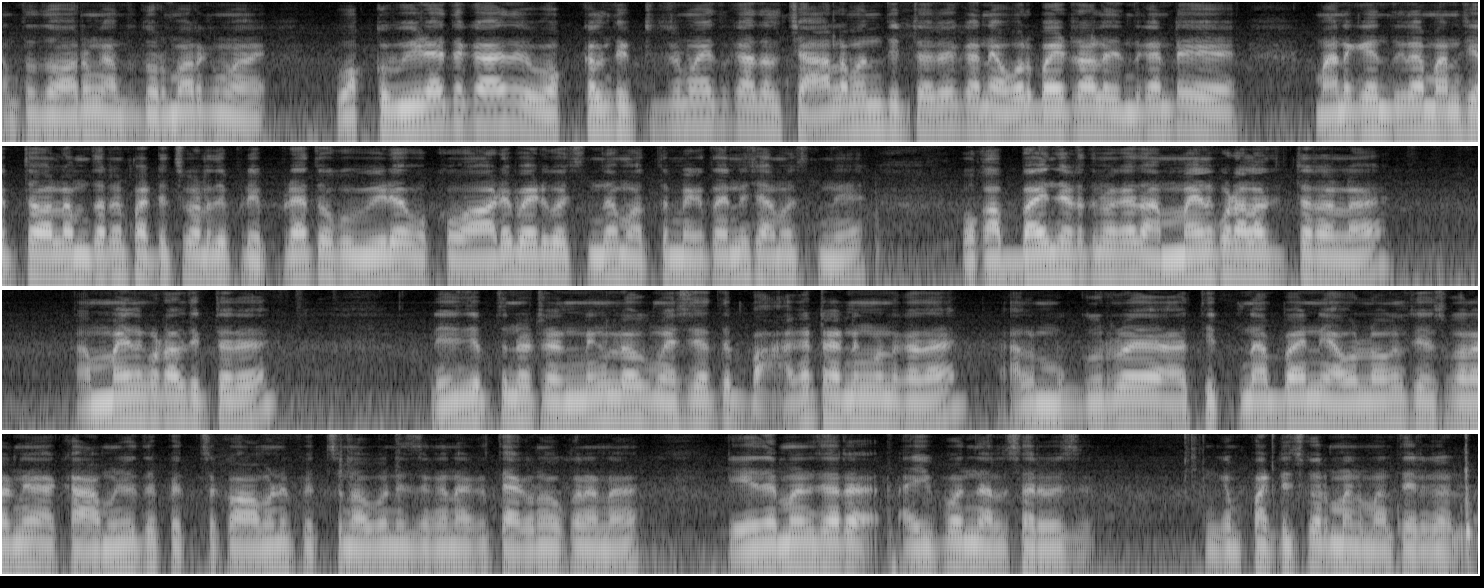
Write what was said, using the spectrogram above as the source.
అంత దూరం అంత దుర్మార్గం. ఒక్క వీడైతే కాదు ఒక్కరిని తిట్టడం అయితే కాదు వాళ్ళు చాలామంది తిట్టారు కానీ ఎవరు బయట రాలేదు. ఎందుకంటే మనకి మనం చెప్తే వాళ్ళు అందరం పట్టించుకోలేదు. ఇప్పుడు ఎప్పుడైతే ఒక వీడియో ఒక వాడే బయటకు వచ్చిందో మొత్తం మిగతా అన్ని చాలా వచ్చింది. ఒక అబ్బాయిని తిడతామే కదా అమ్మాయిని కూడా అలా తిట్టారు అలా. అమ్మాయిని కూడా అలా తిట్టారు. నేను చెప్తున్నా ట్రెండింగ్లో ఒక మెసేజ్ అయితే బాగా ట్రెండింగ్ ఉంది కదా. వాళ్ళ ముగ్గురు తిట్టిన అబ్బాయిని ఎవరి చేసుకోవాలని ఆ కామెడీ అయితే పిచ్చ కామెడీ పిచ్చ నవ్వు నిజంగా నాకు తెగ నవ్వుకున్నా ఏదేమైనా సరే అయిపోయింది వాళ్ళ సర్వీస్. ఇంకా పట్టించుకోరు మన మన తెలుగు వాళ్ళు.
